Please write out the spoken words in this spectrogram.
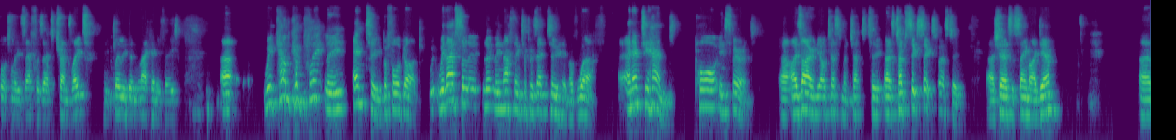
Fortunately, Zeph was there to translate. He clearly didn't lack any food. Uh, we come completely empty before God with absolutely nothing to present to Him of worth, an empty hand, poor in spirit. Uh, Isaiah in the Old Testament, chapter, two, uh, chapter 6, 6, verse 2, uh, shares the same idea. Uh,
